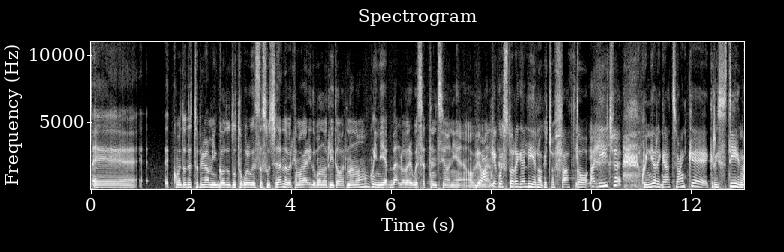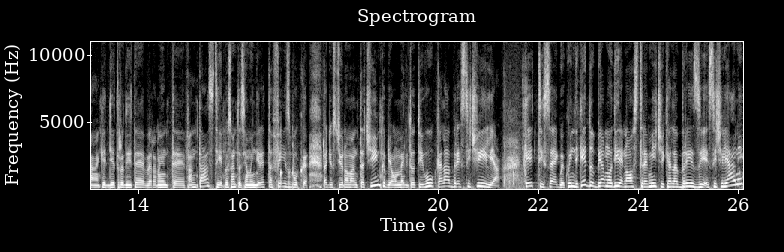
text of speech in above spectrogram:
È, come ti ho detto prima mi godo tutto quello che sta succedendo perché magari dopo non ritornano, quindi è bello avere queste attenzioni eh, ovviamente. Io anche questo regalino che ci ha fatto sì. Alice, quindi io ringrazio anche Cristina che dietro di te è veramente fantastica, in questo momento siamo in diretta a Facebook, Radio Studio 95, abbiamo Merito TV, Calabria e Sicilia che ti segue, quindi che dobbiamo dire ai nostri amici calabresi e siciliani?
